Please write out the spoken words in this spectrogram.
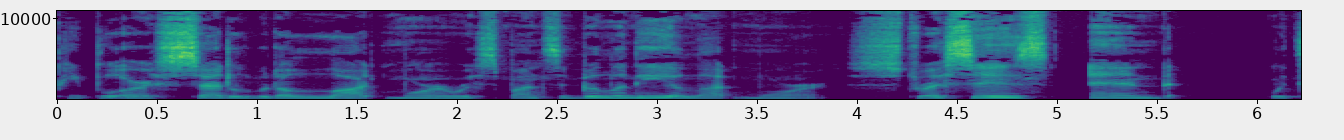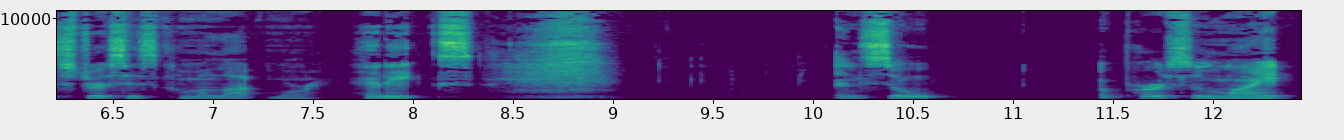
People are saddled with a lot more responsibility, a lot more stresses, and with stresses come a lot more headaches. And so a person might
